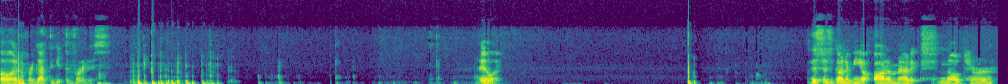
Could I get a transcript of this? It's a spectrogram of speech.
oh, and I forgot to get the furnace. Anyway. This is going to be an automatic smelter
